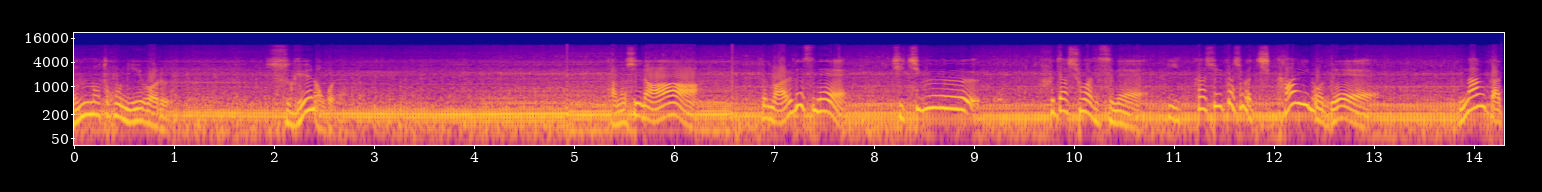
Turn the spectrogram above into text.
こんなとこに家がある。すげえなこれ。楽しいな。でもあれですね。秩父札所はですね一箇所一箇所が近いのでなんか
